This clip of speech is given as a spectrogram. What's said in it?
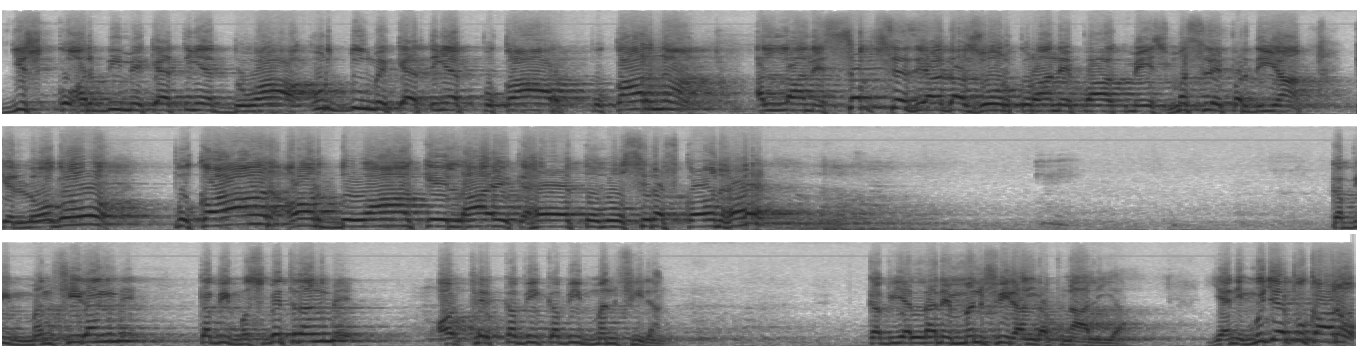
جس کو عربی میں کہتی ہیں دعا، اردو میں کہتی ہیں پکار، پکارنا، اللہ نے سب سے زیادہ زور قرآن پاک میں اس مسئلے پر دیا کہ لوگوں پکار اور دعا کے لائق ہے تو وہ صرف کون ہے؟ کبھی منفی رنگ میں، کبھی مثبت رنگ میں اور پھر کبھی کبھی منفی رنگ۔ کبھی اللہ نے منفی رنگ اپنا لیا۔ یعنی مجھے پکارو،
